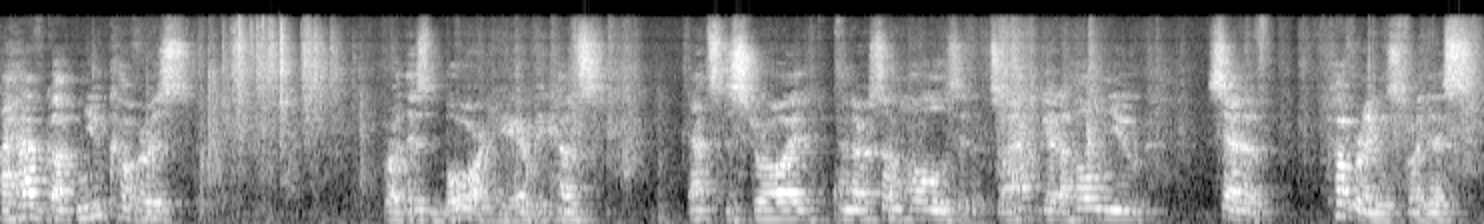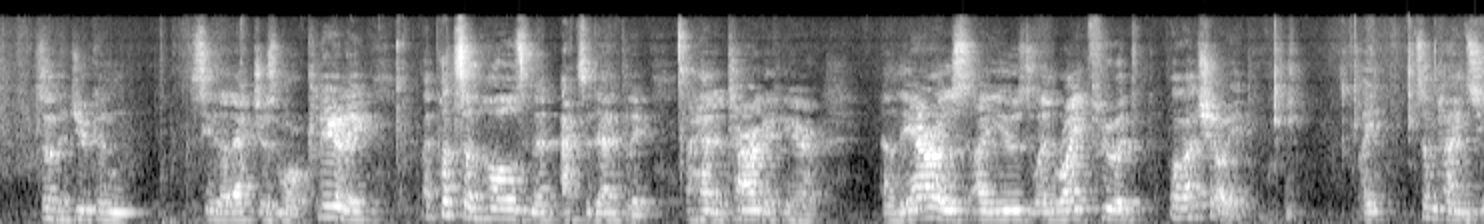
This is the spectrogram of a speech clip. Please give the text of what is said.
I have got new covers for this board here because that's destroyed and there are some holes in it. So I have to get a whole new set of coverings for this so that you can see the lectures more clearly I put some holes in it accidentally. I had a target here and the arrows I used went right through it. Well, I'll show you. I sometimes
